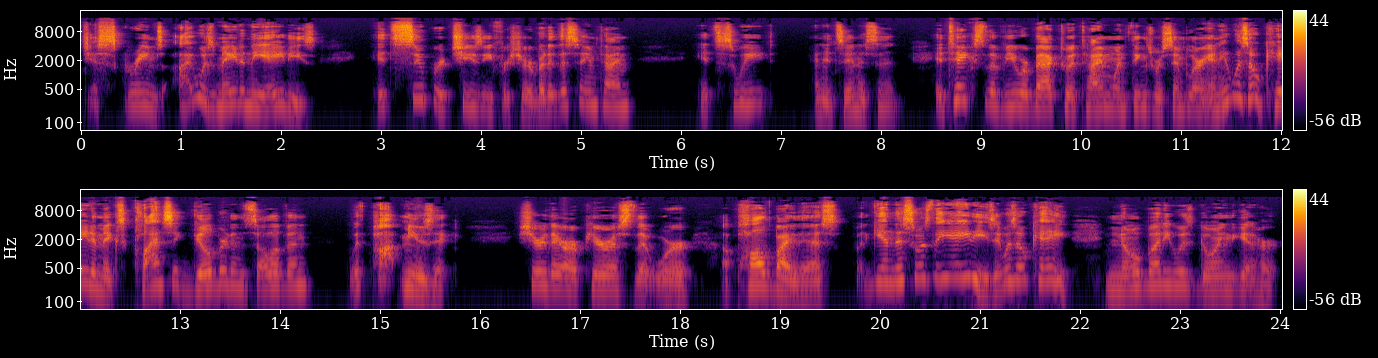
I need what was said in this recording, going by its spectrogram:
just screams I was made in the 80s. It's super cheesy for sure, but at the same time, it's sweet and it's innocent. It takes the viewer back to a time when things were simpler and it was okay to mix classic Gilbert and Sullivan with pop music. Sure, there are purists that were appalled by this, but again, this was the 80s. It was okay. Nobody was going to get hurt.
